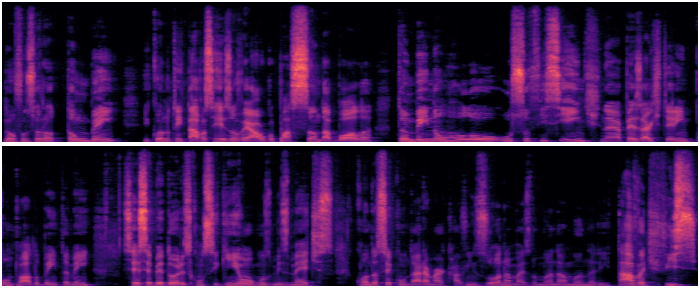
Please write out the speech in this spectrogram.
não funcionou tão bem, e quando tentava se resolver algo passando a bola, também não rolou o suficiente, né? Apesar de terem pontuado bem também. Os recebedores conseguiam alguns mismatches quando a secundária marcava em zona, mas no mano a mano ali tava difícil.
